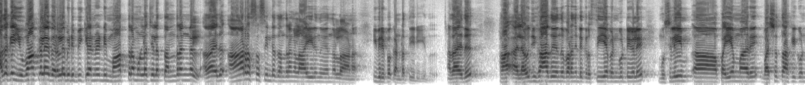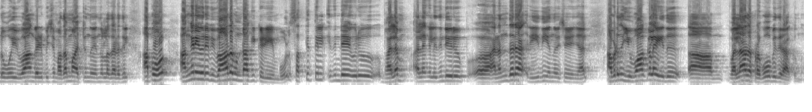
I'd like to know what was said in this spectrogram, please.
അതൊക്കെ യുവാക്കളെ വിരള പിടിപ്പിക്കാൻ വേണ്ടി മാത്രമുള്ള ചില തന്ത്രങ്ങൾ അതായത് ആർ എസ് എസിന്റെ തന്ത്രങ്ങളായിരുന്നു എന്നുള്ളതാണ് ഇവരിപ്പോൾ കണ്ടെത്തിയിരിക്കുന്നത്. അതായത് ലവ് ജിഹാദ് എന്ന് പറഞ്ഞിട്ട് ക്രിസ്തീയ പെൺകുട്ടികളെ മുസ്ലിം പയ്യന്മാരെ വശത്താക്കി കൊണ്ടുപോയി വിവാഹം കഴിപ്പിച്ച് മതം മാറ്റുന്നു എന്നുള്ള തരത്തിൽ. അപ്പോൾ അങ്ങനെ ഒരു വിവാദം ഉണ്ടാക്കി കഴിയുമ്പോൾ സത്യത്തിൽ ഇതിന്റെ ഒരു ഫലം അല്ലെങ്കിൽ ഇതിന്റെ ഒരു അനന്തര രീതി എന്ന് വെച്ച് കഴിഞ്ഞാൽ അവിടുത്തെ യുവാക്കളെ ഇത് വല്ലാതെ പ്രകോപിതരാക്കുന്നു.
